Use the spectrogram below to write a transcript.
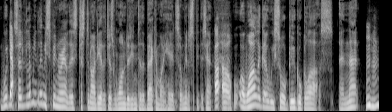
would, yep. So let me let me spin around. There's just an idea that just wandered into the back of my head, so I'm going to spit this out. Uh oh. A while ago, we saw Google Glass, and that mm-hmm.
